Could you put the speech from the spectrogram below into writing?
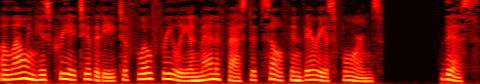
allowing his creativity to flow freely and manifest itself in various forms. This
